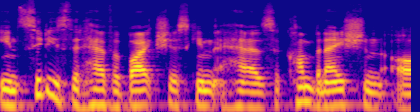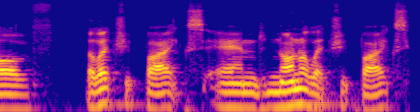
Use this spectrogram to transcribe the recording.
in cities that have a bike share scheme that has a combination of electric bikes and non electric bikes,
